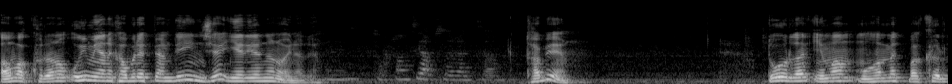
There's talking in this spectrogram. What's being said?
Ama Kur'an'a uymayanı kabul etmem deyince yer yerinden oynadı. Evet. Toplantı yaptılar Tabii. Doğrudan İmam Muhammed Bakır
